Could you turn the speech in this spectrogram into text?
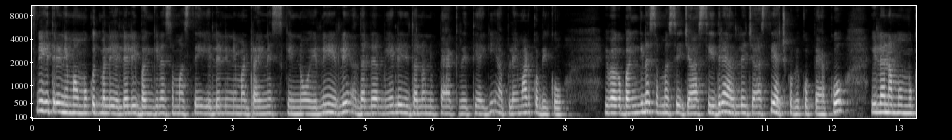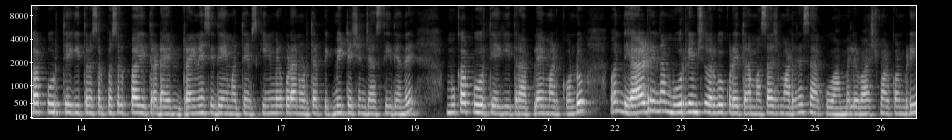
ಸ್ನೇಹಿತರೆ, ನಿಮ್ಮ ಮುಖದ ಮೇಲೆ ಎಲ್ಲೆಲ್ಲಿ ಬಂಗಿನ ಸಮಸ್ಯೆ, ಎಲ್ಲೆಲ್ಲಿ ನಿಮ್ಮ ಡ್ರೈನೆಸ್ ಸ್ಕಿನ್ನು ಎಲ್ಲೇ ಇರಲಿ, ಅದರ ಮೇಲೆ ಇದನ್ನು ಪ್ಯಾಕ್ ರೀತಿಯಾಗಿ ಅಪ್ಲೈ ಮಾಡ್ಕೋಬೇಕು. ಇವಾಗ ಬಂಗಿನ ಸಮಸ್ಯೆ ಜಾಸ್ತಿ ಇದ್ದರೆ ಅದರಲ್ಲೇ ಜಾಸ್ತಿ ಹಚ್ಕೋಬೇಕು ಪ್ಯಾಕು. ಇಲ್ಲ ನಮ್ಮ ಮುಖ ಪೂರ್ತಿಯಾಗಿ ಈ ಥರ ಸ್ವಲ್ಪ ಸ್ವಲ್ಪ ಈ ಥರ ಡೈ ಡ್ರೈನೆಸ್ ಇದೆ ಮತ್ತು ಸ್ಕಿನ್ ಮೇಲೆ ಕೂಡ ನೋಡ್ತಾರೆ ಪಿಗ್ಮಿಟೇಷನ್ ಜಾಸ್ತಿ ಇದೆ ಅಂದರೆ ಮುಖ ಪೂರ್ತಿಯಾಗಿ ಈ ಥರ ಅಪ್ಲೈ ಮಾಡಿಕೊಂಡು ಒಂದು ಎರಡರಿಂದ ಮೂರು ನಿಮಿಷದವರೆಗೂ ಕೂಡ ಈ ಥರ ಮಸಾಜ್ ಮಾಡಿದ್ರೆ ಸಾಕು. ಆಮೇಲೆ ವಾಶ್ ಮಾಡ್ಕೊಂಡ್ಬಿಡಿ.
